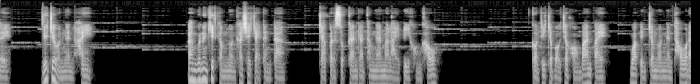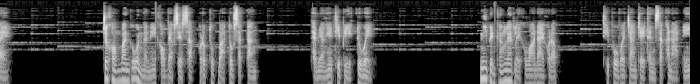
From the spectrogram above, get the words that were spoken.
เลยเดี๋ยวจะโอนเงินให้ อามก็นั่งคิดคำนวณค่าใช้จ่ายต่างๆ จากประสบการณ์การทำงานมาหลายปีของเขา ก่อนที่จะบอกเจ้าของบ้านไปว่าเป็นจำนวนเงินเท่าไหร่ เจ้าของบ้านก็โอนเงินให้เขาแบบเสียสับครบทุกบาททุกสตังค์แถมยังให้ทิปอีกด้วย นี่เป็นครั้งแรกเลยก็ว่าได้ครับ ที่ผู้ว่าจ้างใจถึงสักขนาดนี้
